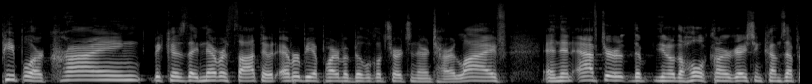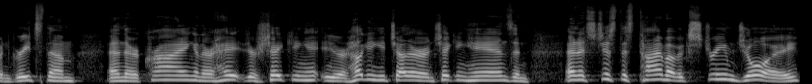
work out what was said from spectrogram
people are crying because they never thought they would ever be a part of a biblical church in their entire life. And then after the, you know, the whole congregation comes up and greets them, and they're crying and they're, they're shaking, you're hugging each other and shaking hands. And, and it's just this time of extreme joy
